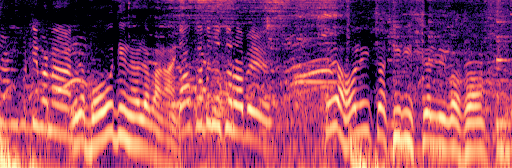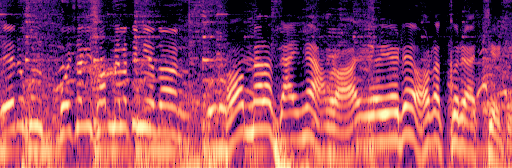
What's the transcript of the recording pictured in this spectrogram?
চমকুটি বানান? এটা বহুদিন হলো বানাই। তাও কত বছর হবে? হলেই তো তিরিশ চল্লিশ বছর। এরকম বৈশাখী সব মেলাতে নিয়ে যান? সব মেলা যাই না আমরা। এটা হঠাৎ করে আসছি এটি।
